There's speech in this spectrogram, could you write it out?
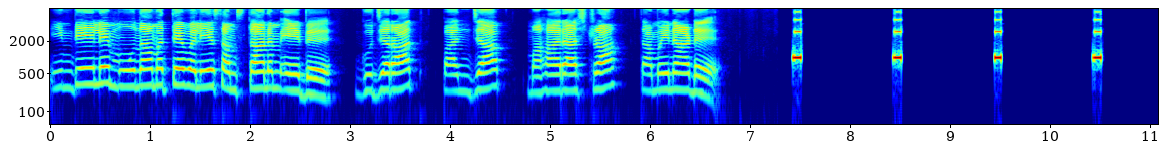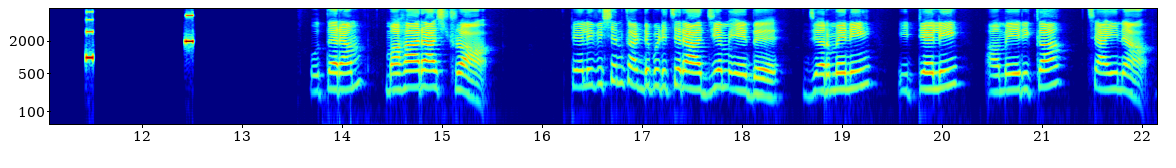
ഇന്ത്യയിലെ മൂന്നാമത്തെ വലിയ സംസ്ഥാനം ഏത്? ഗുജറാത്ത് പഞ്ചാബ് മഹാരാഷ്ട്ര തമിഴ്നാട്. ഉത്തരം മഹാരാഷ്ട്ര. ടെലിവിഷൻ കണ്ടുപിടിച്ച രാജ്യം ഏത്? Germany Italy America China.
